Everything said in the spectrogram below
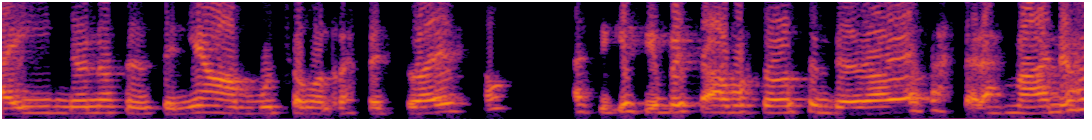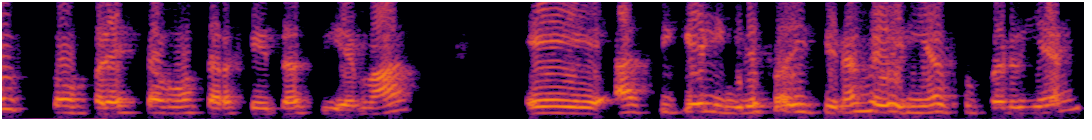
ahí no nos enseñaban mucho con respecto a eso, así que siempre estábamos todos endeudados hasta las manos con préstamos, tarjetas y demás. Eh, así que el ingreso adicional me venía súper bien.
